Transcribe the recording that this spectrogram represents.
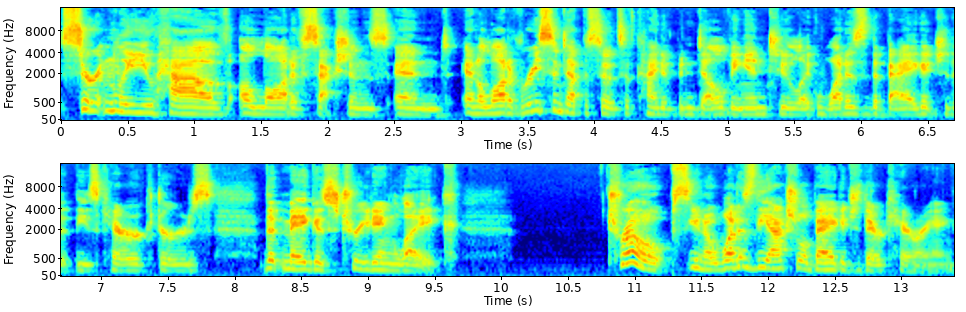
certainly you have a lot of sections and and a lot of recent episodes have kind of been delving into like what is the baggage that these characters that Meg is treating like tropes, you know, what is the actual baggage they're carrying?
